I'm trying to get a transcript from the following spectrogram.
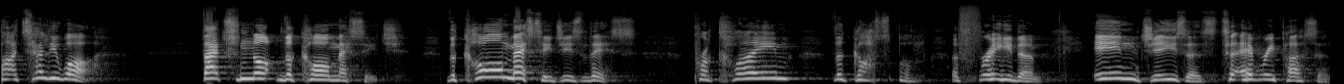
But I tell you what, that's not the core message. The core message is this proclaim the gospel of freedom in Jesus to every person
